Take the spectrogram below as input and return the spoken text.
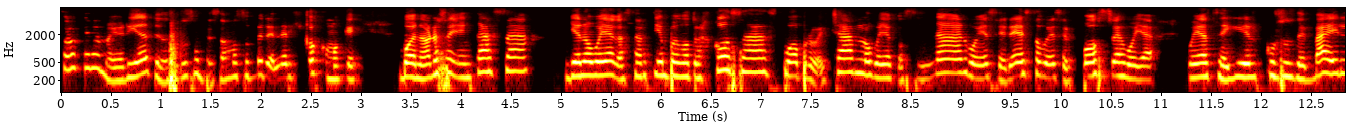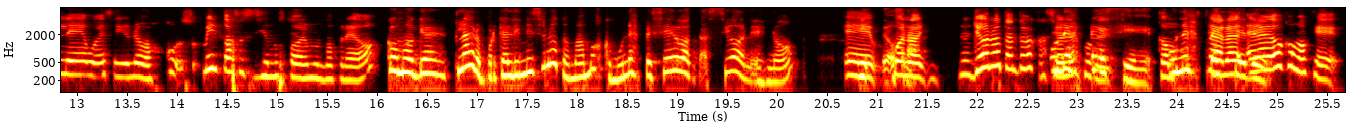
creo que la mayoría de nosotros empezamos súper enérgicos, como que, bueno, ahora estoy en casa, ya no voy a gastar tiempo en otras cosas, puedo aprovecharlo, voy a cocinar, voy a hacer esto, voy a hacer postres, voy a voy a seguir cursos de baile, voy a seguir nuevos cursos, mil cosas hicimos todo el mundo, creo. Como que, claro, porque al inicio lo tomamos como una especie de vacaciones, ¿no? Eh, bueno, yo no tanto vacaciones. Una especie, como, una especie claro, era algo como que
